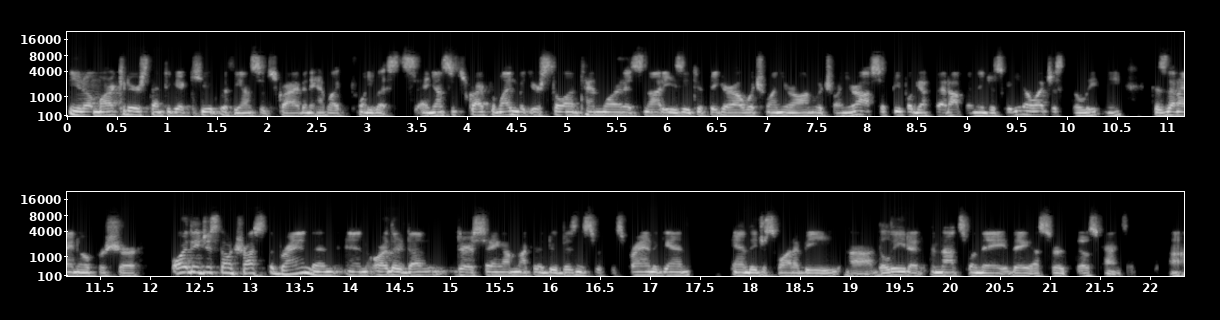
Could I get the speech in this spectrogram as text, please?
you know, marketers tend to get cute with the unsubscribe and they have like 20 lists and you unsubscribe from one, but you're still on 10 more and it's not easy to figure out which one you're on, which one you're off. So people get fed up and they just go, you know what, just delete me because then I know for sure. Or they just don't trust the brand and, and, or they're done, they're saying, I'm not going to do business with this brand again. And they just want to be uh, deleted. And that's when they, they assert those kinds of uh,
